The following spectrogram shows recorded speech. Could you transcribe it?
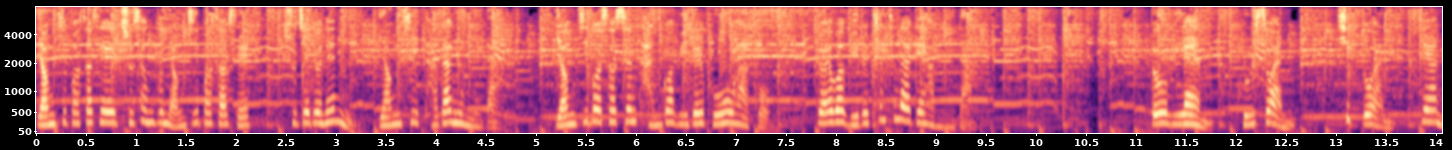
영지버섯의 주성분 영지버섯의 주재료는 영지다당입니다. 영지버섯은 간과 위를 보호하고 뼈와 위를 튼튼하게 합니다. 또 위암, 골소암, 식도암, 폐암,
